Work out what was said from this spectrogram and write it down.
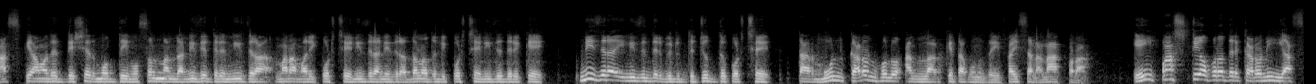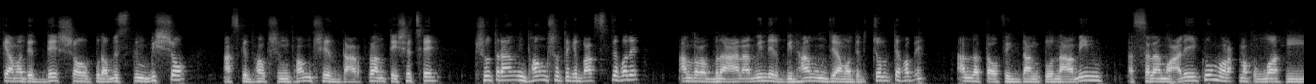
আজকে আমাদের দেশের মধ্যে মুসলমানরা নিজেদের নিজেরা মারামারি করছে, নিজেরা নিজেরা দলাদলি করছে, নিজেদেরকে নিজেরাই নিজেদের বিরুদ্ধে যুদ্ধ করছে। তার মূল কারণ হলো আল্লাহর কেতাব অনুযায়ী ফাইসালা না করা। এই পাঁচটি অপরাধের কারণেই আজকে আমাদের দেশ সহ পুরো মুসলিম বিশ্ব আজকে ধ্বংস, ধ্বংসের দ্বার প্রান্তে এসেছে। সুতরাং ধ্বংস থেকে বাঁচতে হলে আল্লাহ রবাহ আলমিনের বিধান যে আমাদের চলতে হবে। আল্লাহ তৌফিক দান করুন, আমিন। আসসালামু আলাইকুম রহমতুল্লাহি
